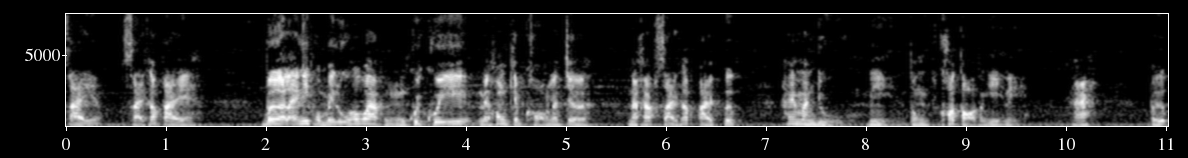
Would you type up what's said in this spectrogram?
ใส่ใส่เข้าไป เบอร์อะไรนี่ผมไม่รู้เพราะว่าผมคุยๆในห้องเก็บของแล้วเจอนะครับ ใส่เข้าไปปุ๊บให้มันอยู่นี่ตรงข้อต่อตรงนี้นี่นะปุ๊บ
